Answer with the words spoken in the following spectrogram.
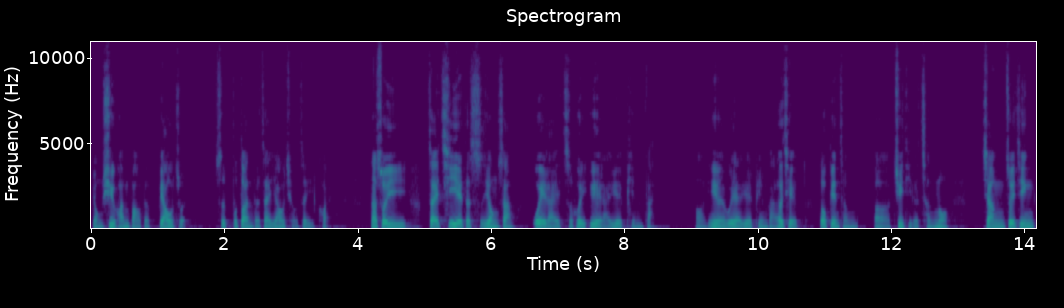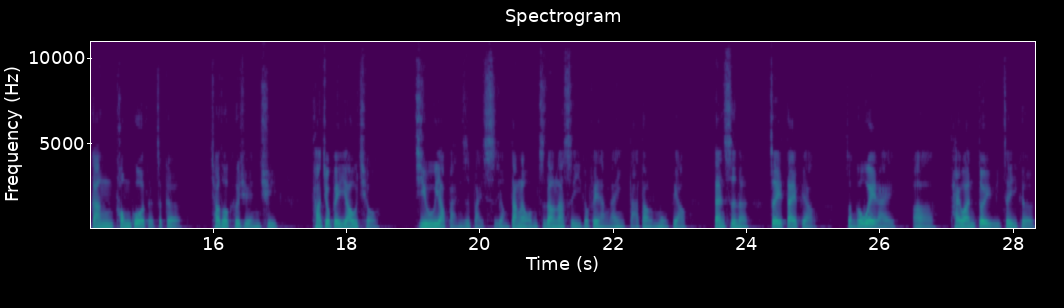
永续环保的标准是不断的在要求这一块。那所以在企业的使用上，未来只会越来越频繁，啊，因为越来越频繁，而且都变成呃具体的承诺。像最近刚通过的这个桥头科学园区，它就被要求。几乎要百分之百使用，当然我们知道那是一个非常难以达到的目标，但是呢，这也代表整个未来呃台湾对于这一个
